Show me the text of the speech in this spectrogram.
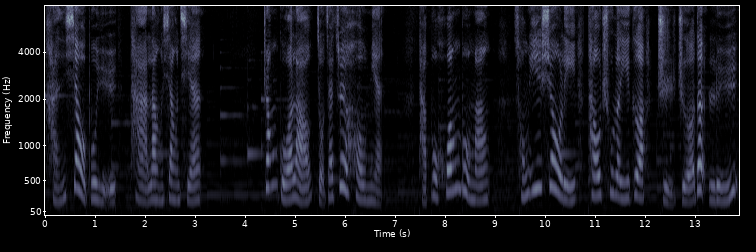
含笑不语，踏浪向前。张国老走在最后面，他不慌不忙，从衣袖里掏出了一个纸折的驴，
